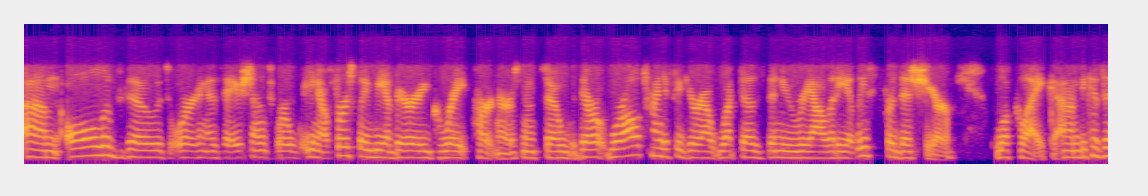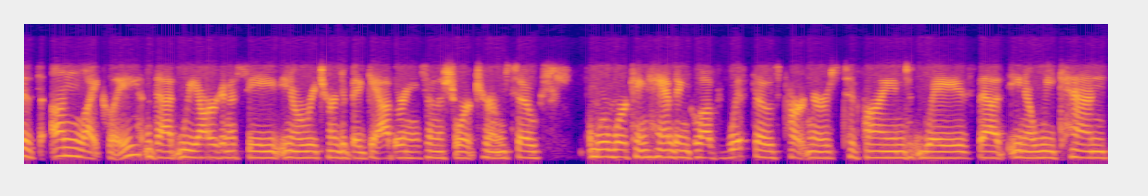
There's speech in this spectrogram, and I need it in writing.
um, all of those organizations were, you know, firstly, we have very great partners. And so we're all trying to figure out what does the new reality, at least for this year, look like um, because it's unlikely that we are going to see you know return to big gatherings in the short term so we're working hand in glove with those partners to find ways that you know we can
